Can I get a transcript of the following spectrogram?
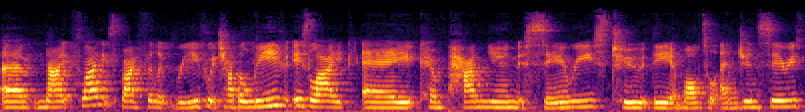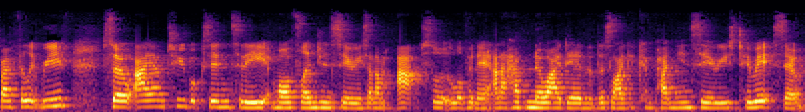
um, Night Flights by Philip Reeve which I believe is like a companion series to the Mortal Engine series by Philip Reeve. So I am two books into the Mortal Engine series and I'm absolutely loving it and I had no idea that there's like a companion series to it. So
